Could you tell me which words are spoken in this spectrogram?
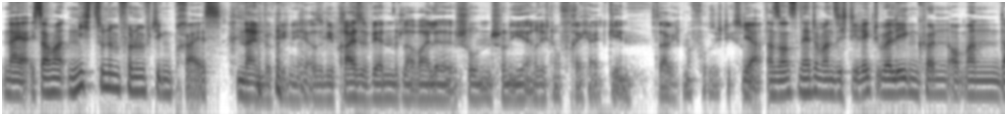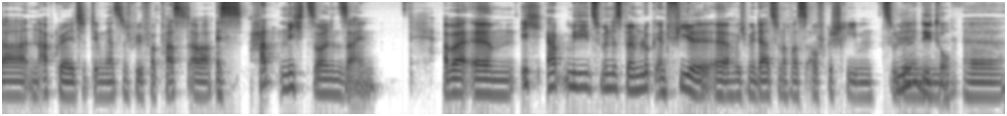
naja, ich sag mal, nicht zu einem vernünftigen Preis. Nein, wirklich nicht. Also die Preise werden mittlerweile schon, schon eher in Richtung Frechheit gehen, sage ich mal vorsichtig so. Ja, ansonsten hätte man sich direkt überlegen können, ob man da ein Upgrade dem ganzen Spiel verpasst, aber es hat nicht sollen sein. Aber ähm, ich habe mir die zumindest beim Look and Feel, äh, habe ich mir dazu noch was aufgeschrieben zu hm, den, äh,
